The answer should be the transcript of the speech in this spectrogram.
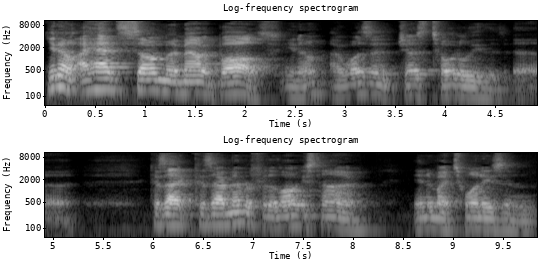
you know, I had some amount of balls. You know, I wasn't just totally, uh, because I because I remember for the longest time, into my twenties and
